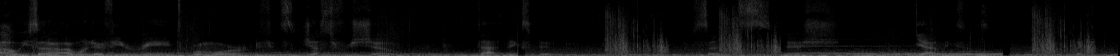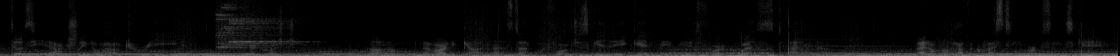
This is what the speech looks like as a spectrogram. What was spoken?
Oh, he said, I wonder if he reads or more if it's just for show. That makes a bit sense-ish. Yeah, it makes sense. Like, does he actually know how to read? Good question. Um, I've already gotten that stuff before. I'm just getting it again. Maybe it's for a quest. I don't know. I don't know how the questing works in this game.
